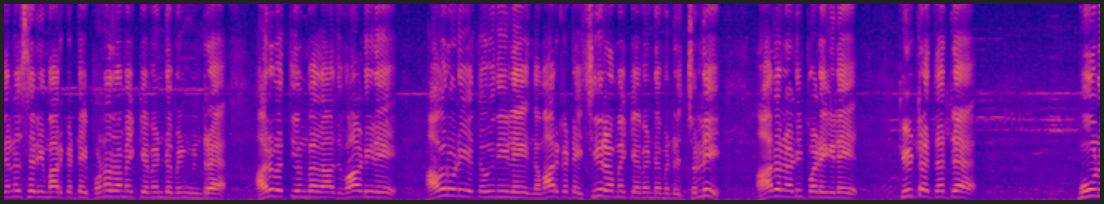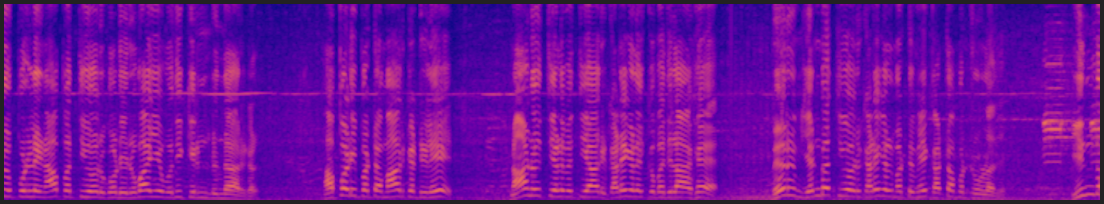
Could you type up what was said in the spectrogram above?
தினசரி மார்க்கெட்டை புனரமைக்க வேண்டும் என்கின்ற அறுபத்தி ஒன்பதாவது வார்டிலே அவருடைய தொகுதியிலே இந்த மார்க்கெட்டை சீரமைக்க வேண்டும் என்று சொல்லி அதன் அடிப்படையிலே கிட்டத்தட்ட மூணு புள்ளி நாற்பத்தி ஒரு கோடி ரூபாயை ஒதுக்கியிருந்தார்கள். அப்படிப்பட்ட மார்க்கெட்டிலே நானூற்றி எழுபத்தி ஆறு கடைகளுக்கு பதிலாக வெறும் எண்பத்தி ஓரு கடைகள் மட்டுமே கட்டப்பட்டுள்ளது. இந்த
